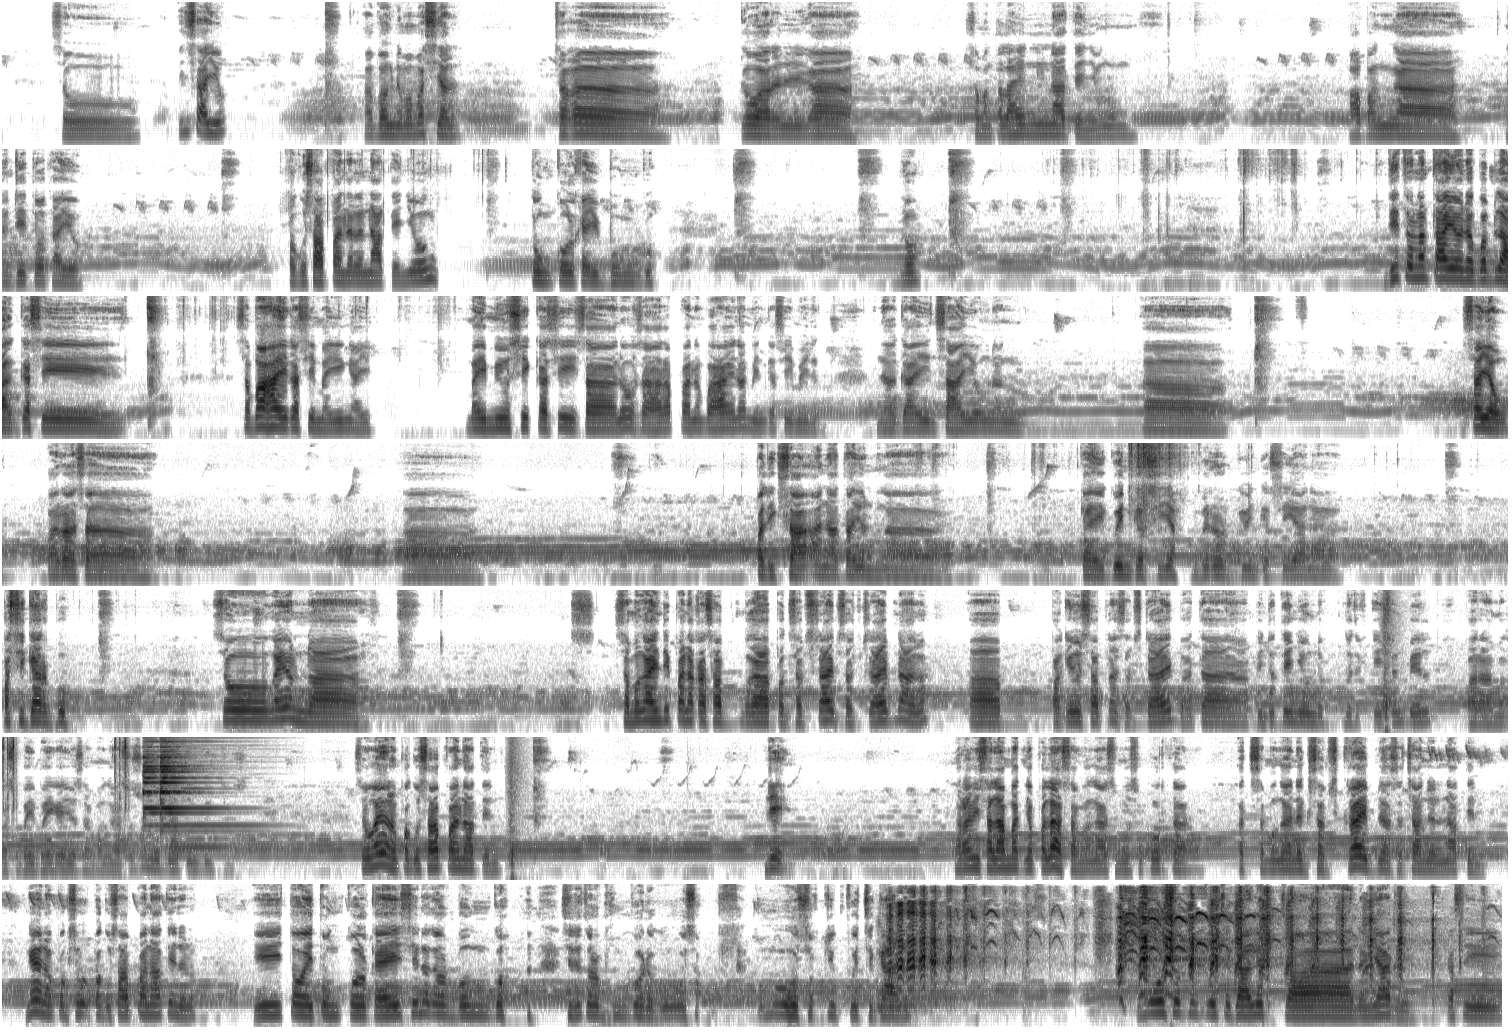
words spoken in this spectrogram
So, ensayo habang namamasyal. Tsaka gawa rin ah, samantalahin natin yung habang ah, nandito tayo pag-usapan na lang natin yung tungkol kay Bungo. No? Dito lang tayo nagbablog kasi sa bahay kasi maingay. May music kasi sa ano sa harapan ng bahay namin kasi may nag-aensayong ng ah, sayaw para sa ah, paligsaan ata yun mga kay Gwen Garcia, Gobernador Gwen Garcia na pasigarbo. So ngayon ah, sa mga hindi pa nakasab pag-subscribe, subscribe na no. Ah, pakiusap na subscribe at ah, pindutin yung not- notification bell para makasubaybay kayo sa mga susunod nating videos. So ngayon ang pag-usapan natin hindi Maraming salamat nga pala sa mga sumusuporta at sa mga nag-subscribe na sa channel natin. Ngayon, ang pag-usapan natin, ano, ito ay tungkol kay Senator Bongo. Senator Bongo, nag-uusok, umuusok yung puwit sa galit. Umuusok yung puwit sa galit sa nangyari. Kasi,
